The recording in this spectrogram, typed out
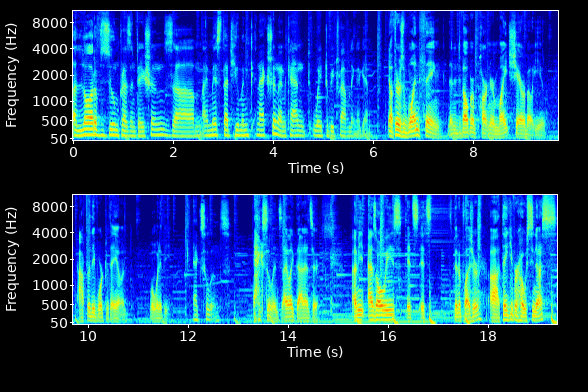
a lot of Zoom presentations. Um, I miss that human connection and can't wait to be traveling again. Now, if there's one thing that a development partner might share about you after they've worked with Aeon, what would it be? Excellence. Excellence. I like that answer. I mean, as always, it's it's, it's been a pleasure. Uh, thank you for hosting us.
